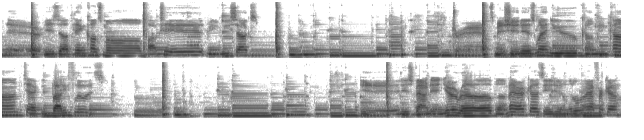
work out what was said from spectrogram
there is a thing called smallpox, it really sucks. Transmission is when you come in contact with body fluids. Is found in Europe, Americas, Asia, and little Africa.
